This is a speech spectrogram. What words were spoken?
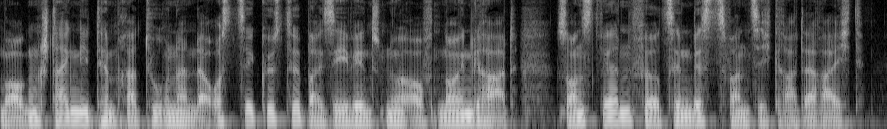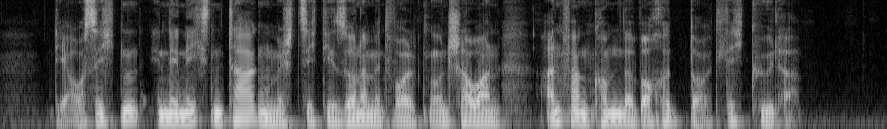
Morgen steigen die Temperaturen an der Ostseeküste bei Seewind nur auf 9 Grad, sonst werden 14 bis 20 Grad erreicht. Die Aussichten, in den nächsten Tagen mischt sich die Sonne mit Wolken und Schauern, Anfang kommender Woche deutlich kühler.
